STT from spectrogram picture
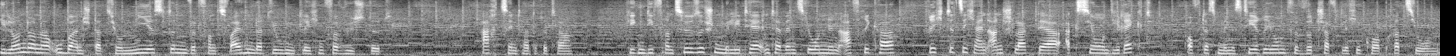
Die Londoner U-Bahn-Station Nierston wird von 200 Jugendlichen verwüstet. 18.3. gegen die französischen Militärinterventionen in Afrika richtet sich ein Anschlag der Action Direct auf das Ministerium für wirtschaftliche Kooperation.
